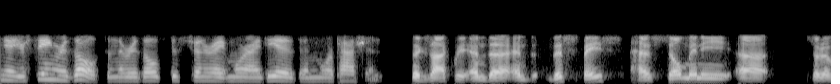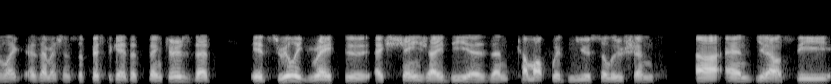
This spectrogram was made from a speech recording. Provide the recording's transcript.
Yeah, you're seeing results, and the results just generate more ideas and more passion. Exactly, and uh, and this space has so many uh, sort of like as I mentioned, sophisticated thinkers that it's really great to exchange ideas and come up with new solutions, uh, and you know see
